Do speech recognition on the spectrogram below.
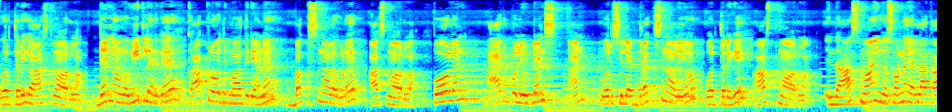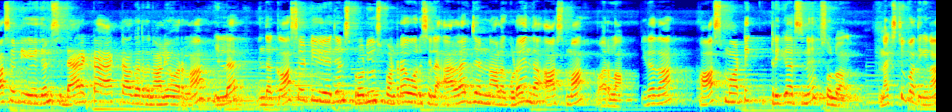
ஒருத்தருக்கு ஆஸ்துமா வரலாம். தென் அவங்க வீட்டில் இருக்க காக்ரோச் மாதிரியான பக்ஸ்னால கூட ஆஸ்துமா வரலாம். போலன் ஏர் பொல்யூட்டன்ஸ் அண்ட் ஒரு சில ட்ரக்ஸ்னாலையும் ஒருத்தருக்கு ஆஸ்மா வரலாம். இந்த ஆஸ்மா இங்கே சொன்ன எல்லா காசட்டிவ் ஏஜென்ட்ஸ் டைரெக்டாக ஆக்ட் ஆகிறதுனாலையும் வரலாம். இல்லை இந்த காசட்டிவ் ஏஜென்ட்ஸ் ப்ரொடியூஸ் பண்ற ஒரு சில அலர்ஜன்னால கூட இந்த ஆஸ்மா வரலாம். இதை தான் ஆஸ்மாட்டிக் ட்ரிகர்ஸ்னு சொல்லுவாங்க. நெக்ஸ்ட் பார்த்தீங்கன்னா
